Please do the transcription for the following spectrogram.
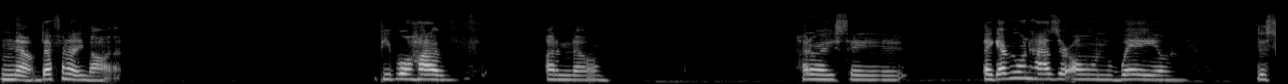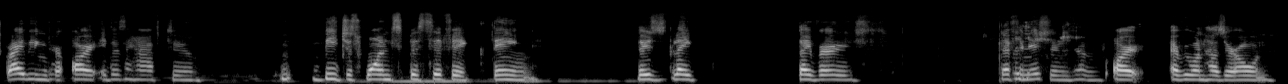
No, definitely not. People have, I don't know, how do I say it? Like everyone has their own way of describing their art. It doesn't have to be just one specific thing. There's like diverse definitions of art. Everyone has their own.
